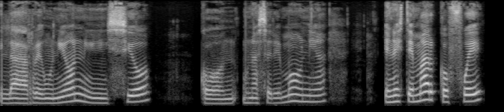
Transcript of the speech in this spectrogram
La reunión inició con una ceremonia. En este marco fue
